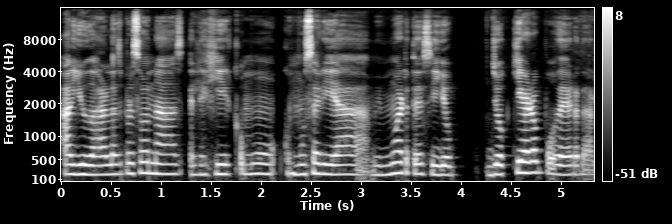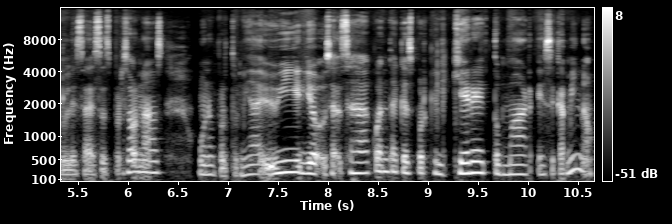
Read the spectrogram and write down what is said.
ayudar a las personas, elegir cómo, cómo sería mi muerte, si yo, yo quiero poder darles a esas personas una oportunidad de vivir, yo, o sea, se da cuenta que es porque él quiere tomar ese camino.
